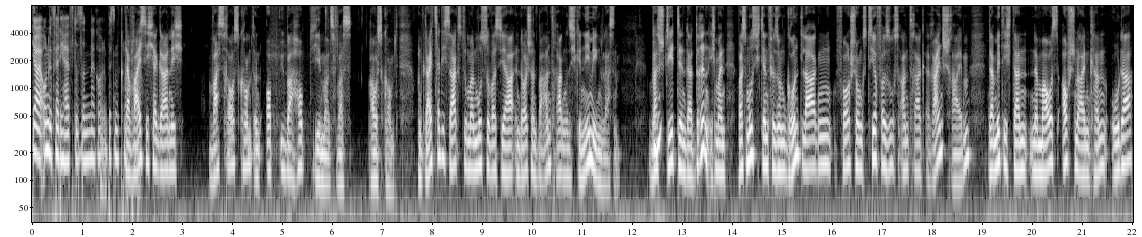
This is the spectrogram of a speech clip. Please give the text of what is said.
ja, ungefähr die Hälfte sind ein bisschen knapp. Da weiß ich ja gar nicht, was rauskommt und ob überhaupt jemals was rauskommt. Und gleichzeitig sagst du, man muss sowas ja in Deutschland beantragen und sich genehmigen lassen. Was mhm. steht denn da drin? Ich meine, was muss ich denn für so einen Grundlagen-Forschungs-Tierversuchsantrag reinschreiben, damit ich dann eine Maus aufschneiden kann oder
